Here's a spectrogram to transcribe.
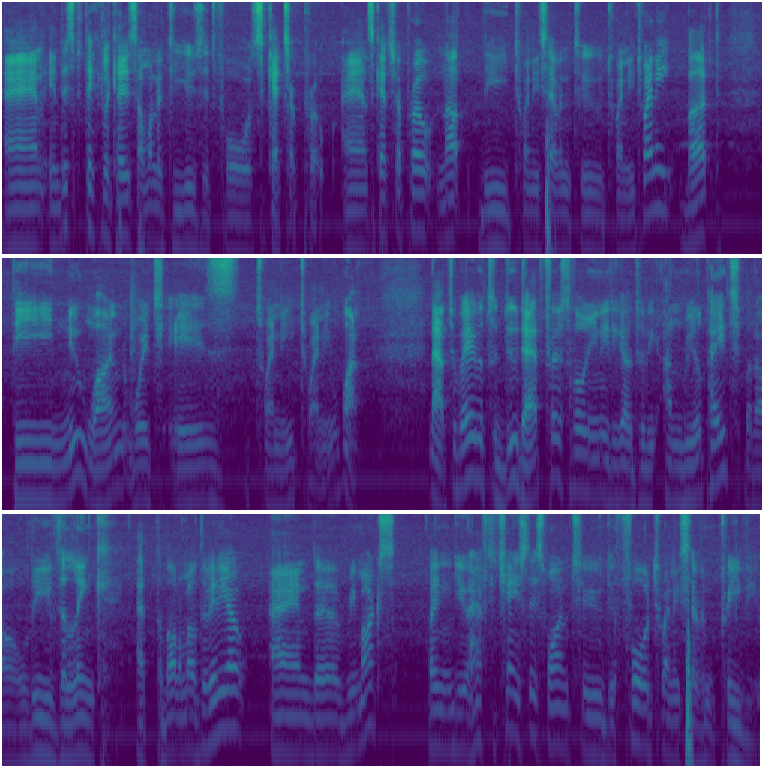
And in this particular case I wanted to use it for SketchUp Pro. And SketchUp Pro not the 27 to 2020 but the new one which is 2021 now to be able to do that first of all you need to go to the Unreal page but I'll leave the link at the bottom of the video. And uh, remarks when you have to change this one to the 427 preview.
